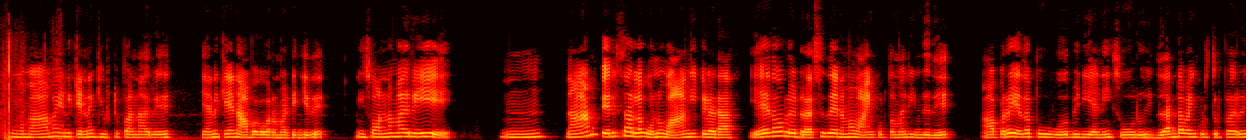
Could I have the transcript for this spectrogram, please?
உங்க மாமா எனக்கு என்ன gift பண்ணாரு? எனக்கே ஞாபகம் வர மாட்டேங்குது. நீ சொன்ன மாதிரி ம், நானும் பெருசாலாம் ஒன்றும் வாங்கிக்கலடா. ஏதோ ஒரு ட்ரெஸ் தான் என்னமோ வாங்கி கொடுத்த மாதிரி இருந்தது. அப்புறம் ஏதோ பூவு பிரியாணி சோறு இதுதான்டா வாங்கி கொடுத்துருப்பாரு.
